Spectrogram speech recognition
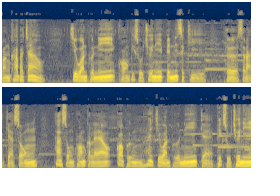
ฟังข้าพเจ้า จีวรผืนนี้ของภิกษุชื่อนี้เป็นนิสกี เธอสละแก่สงฆ์ถ้าสงฆ์พร้อมกันแล้ว ก็พึงให้จีวรผืนนี้แก่ภิกษุชื่อนี้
